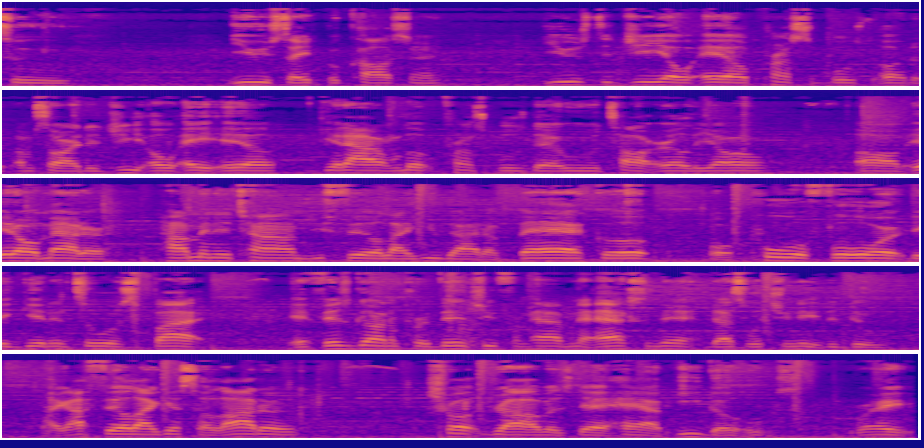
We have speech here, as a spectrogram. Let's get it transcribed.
to use safe precaution, use the GOL principles, or the, I'm sorry, the GOAL, get out and look principles that we were taught early on. Um, it don't matter how many times you feel like you gotta back up or pull forward to get into a spot. If it's gonna prevent you from having an accident, that's what you need to do. Like I feel like it's a lot of truck drivers that have egos, right?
